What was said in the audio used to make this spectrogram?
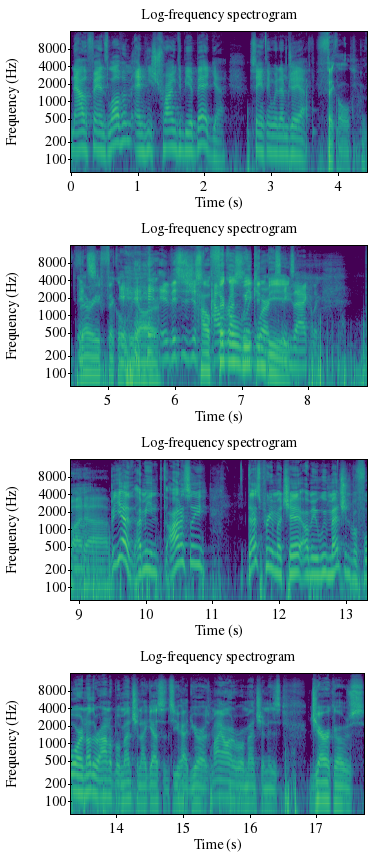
Now the fans love him, and he's trying to be a bad guy. Same thing with MJF. Fickle, very It's- fickle we are. this is just How how, fickle we can works. be. Exactly. But uh, But yeah, I mean, honestly, that's pretty much it. I mean, we mentioned before another honorable mention, I guess, since you had yours. My honorable mention is Jericho's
